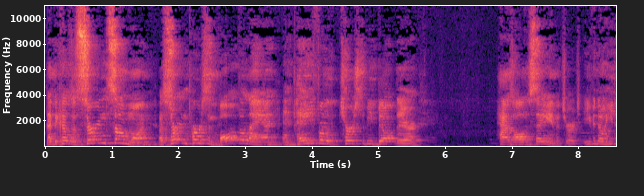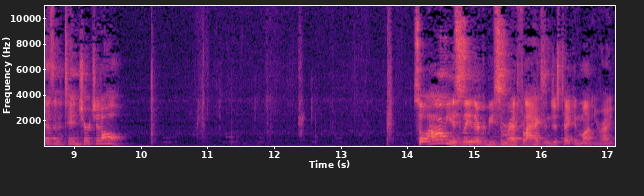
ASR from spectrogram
that because a certain someone, a certain person bought the land and paid for the church to be built there, has all the say in the church, even though he doesn't attend church at all. So obviously, there could be some red flags in just taking money, right?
